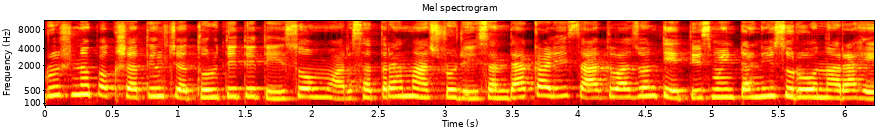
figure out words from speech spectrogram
कृष्ण पक्षातील चतुर्थी तिथी सोमवार सतरा मार्च रोजी संध्याकाळी सात वाजून तेहतीस मिनिटांनी सुरू होणार आहे.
